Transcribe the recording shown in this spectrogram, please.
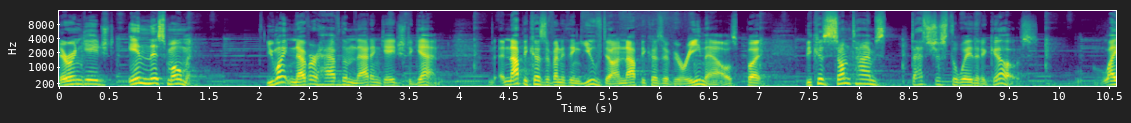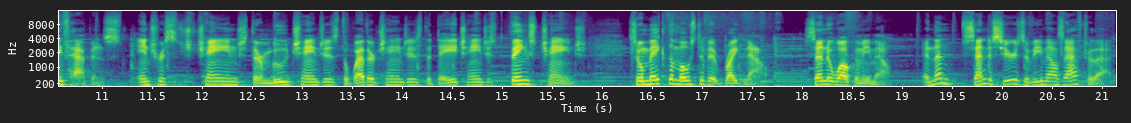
They're engaged in this moment. You might never have them that engaged again. Not because of anything you've done, not because of your emails, but because sometimes that's just the way that it goes. Life happens. Interests change, their mood changes, the weather changes, the day changes, things change. So make the most of it right now. Send a welcome email, and then send a series of emails after that.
